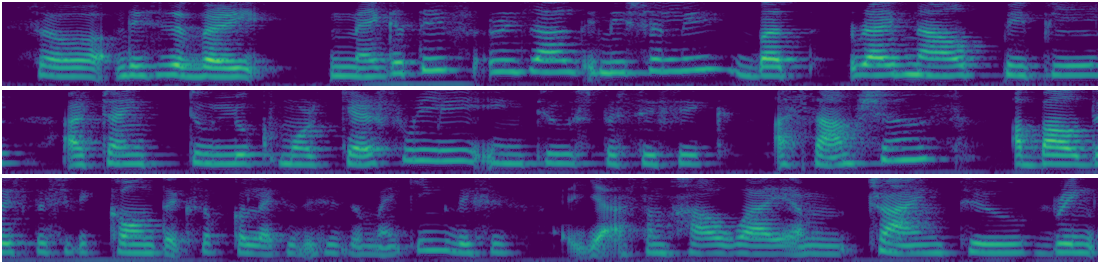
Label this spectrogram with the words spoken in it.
So, this is a very negative result initially, but right now people are trying to look more carefully into specific assumptions about the specific context of collective decision making. This is, yeah, somehow why I'm trying to bring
